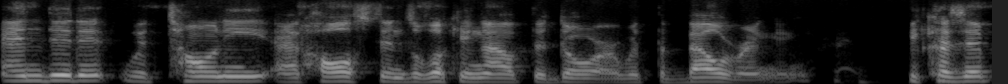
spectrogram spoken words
ended it with Tony at Holsten's looking out the door with the bell ringing. Because if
